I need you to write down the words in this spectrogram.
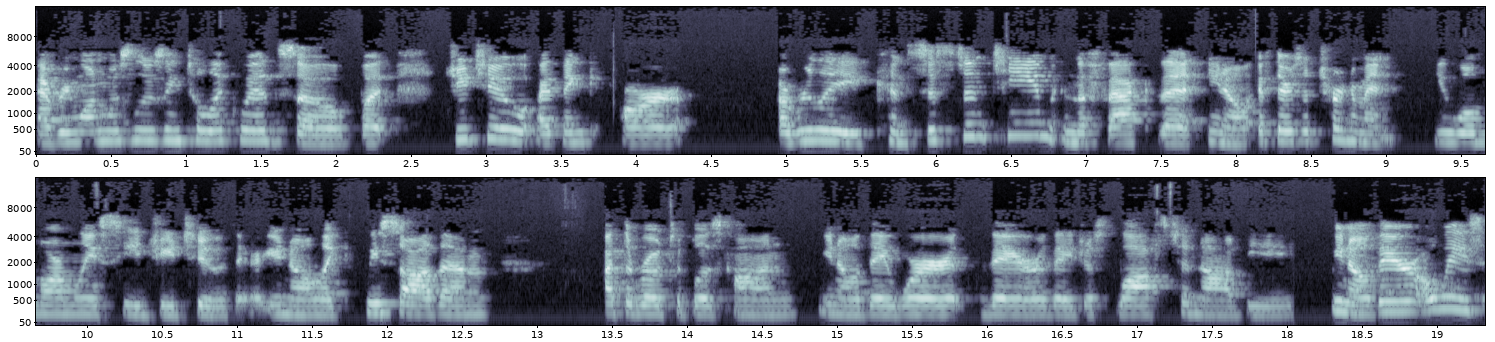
everyone was losing to Liquid. So, but G2, I think, are a really consistent team in the fact that, you know, if there's a tournament, you will normally see G2 there. You know, like we saw them at the road to BlizzCon. You know, they were there. They just lost to Navi. You know, they're always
